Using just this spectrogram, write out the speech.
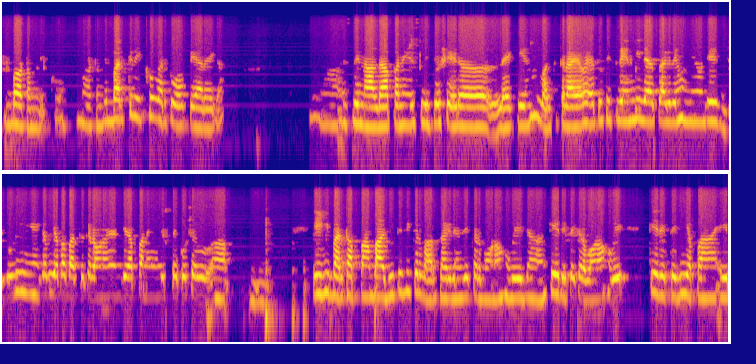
ਬਾਟਮ ਦੇਖੋ ਬਾਟਮ ਤੇ ਵਰਕ ਦੇਖੋ ਵਰਕ ਬਹੁਤ ਪਿਆਰਾ ਹੈਗਾ। ਇਸ ਦੇ ਨਾਲ ਦਾ ਆਪਾਂ ਨੇ ਇਸ ਸ਼ੇਡ ਲੈ ਕੇ ਇਹਨੂੰ ਵਰਕ ਕਰਾਇਆ ਹੋਇਆ, ਤੁਸੀਂ ਪਲੇਨ ਵੀ ਲੈ ਸਕਦੇ ਹੁੰਦੇ ਹੋ, ਜੇ ਜ਼ਰੂਰੀ ਨਹੀਂ ਹੈਗਾ ਵੀ ਆਪਾਂ ਵਰਕ ਕਰਾਉਣਾ ਹੈ, ਜੇ ਆਪਾਂ ਨੇ ਇਸ ਤੇ ਕੁਝ ਇਹੀ ਵਰਕ ਆਪਾਂ ਬਾਜੂ ਤੇ ਵੀ ਕਰਵਾ ਸਕਦੇ ਹਾਂ, ਜੇ ਕਰਵਾਉਣਾ ਹੋਵੇ ਜਾਂ ਘੇਰੇ ਤੇ ਕਰਵਾਉਣਾ ਹੋਵੇ, ਘੇਰੇ ਤੇ ਵੀ ਆਪਾਂ ਇਹ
